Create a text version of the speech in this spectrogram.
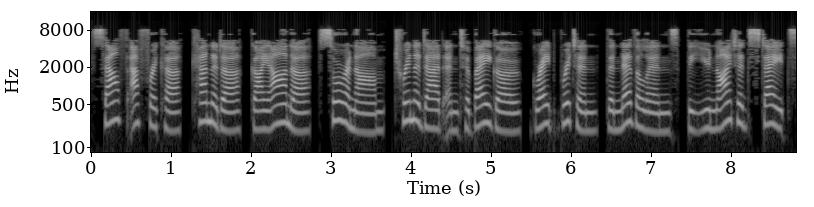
South Africa, Canada, Guyana, Suriname, Trinidad and Tobago, Great Britain, the Netherlands, the United States,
